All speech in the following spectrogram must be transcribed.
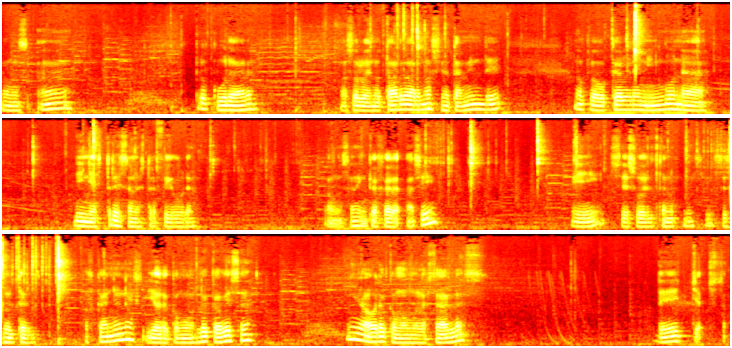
Vamos a procurar no solo de no tardarnos, sino también de no provocarle ninguna línea estrés a nuestra figura. Vamos a encajar así y se sueltan los, se sueltan los cañones y ahora como la cabeza y ahora como las alas de Jetstorm.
